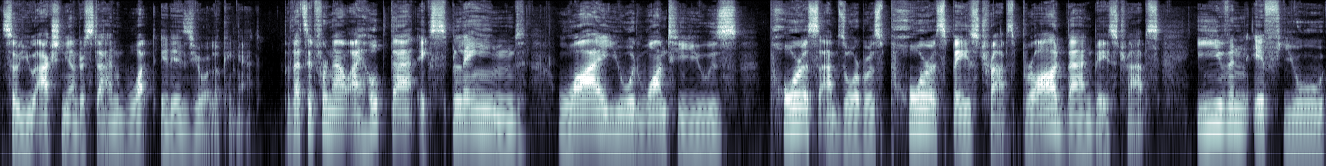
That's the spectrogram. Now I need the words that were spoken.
so you actually understand what it is you're looking at. But that's it for now. I hope that explained why you would want to use porous absorbers, porous bass traps, broadband bass traps, even if you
